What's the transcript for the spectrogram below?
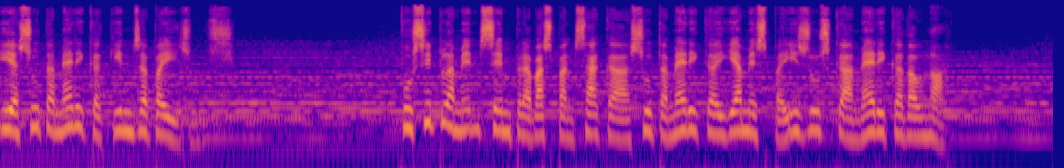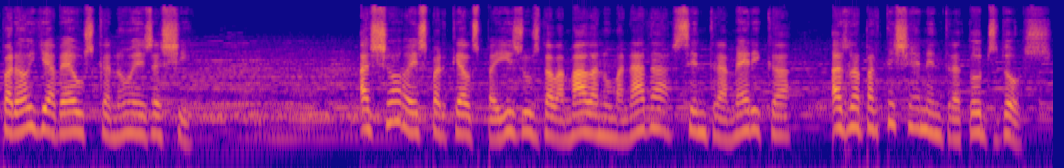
i a Sud-amèrica 15 països. Possiblement sempre vas pensar que a Sud-amèrica hi ha més països que a Amèrica del Nord. Però ja veus que no és així. Això és perquè els països de la mal anomenada Centreamèrica es reparteixen entre tots dos.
